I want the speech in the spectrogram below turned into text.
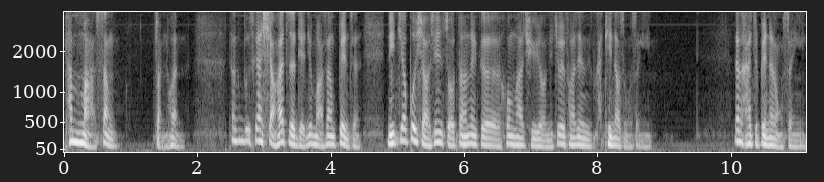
他马上转换，那个不是看小孩子的脸就马上变成，你只要不小心走到那个风化区哦，你就会发现听到什么声音。那个孩子变那种声音，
